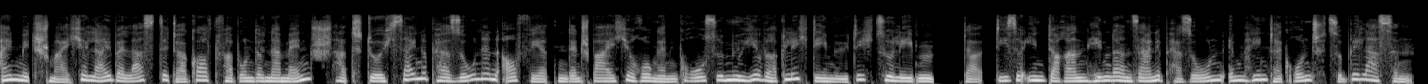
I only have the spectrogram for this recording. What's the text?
ein mit Schmeichelei belasteter gottverbundener Mensch hat durch seine personenaufwertenden Speicherungen große Mühe wirklich demütig zu leben, da diese ihn daran hindern seine Person im Hintergrund zu belassen.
